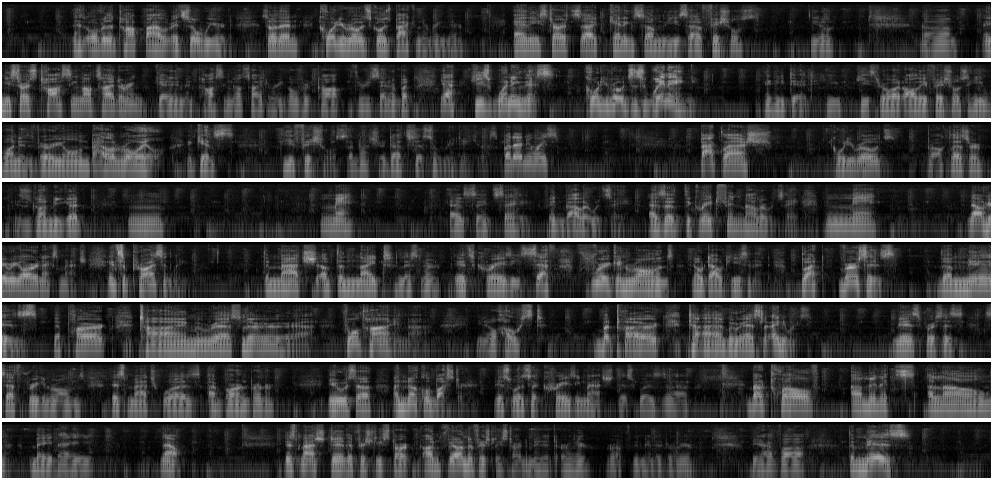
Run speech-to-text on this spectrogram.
That's over the top battle. It's so weird. So then Cody Rhodes goes back in the ring there, and he starts uh, getting some of these uh, officials, you know, um, and he starts tossing him outside the ring, getting him and tossing him outside the ring, over the top, through the center. But yeah, he's winning this. Cody Rhodes is winning. And he did. He he threw out all the officials and he won his very own battle royal against the officials. I'm not sure. That's just so ridiculous. But anyways, backlash. Cody Rhodes Brock Lesnar is it to be good? Mm, meh. As they'd say, Finn Balor would say, as the great Finn Balor would say, meh. Now here we are, next match, and surprisingly, the match of the night, listener. It's crazy. Seth freaking Rollins, no doubt he's in it, but versus The Miz, the part-time wrestler, full-time, you know, host, but part-time wrestler. Anyways, Miz versus Seth freaking Rollins. This match was a barn burner. It was a, a knuckle buster. This was a crazy match. This was uh, about 12 uh, minutes long, baby. Now, this match did officially start, un- unofficially start a minute earlier, roughly a minute earlier. We have uh, The Miz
